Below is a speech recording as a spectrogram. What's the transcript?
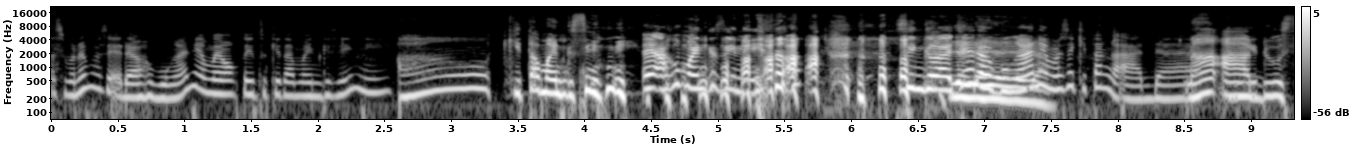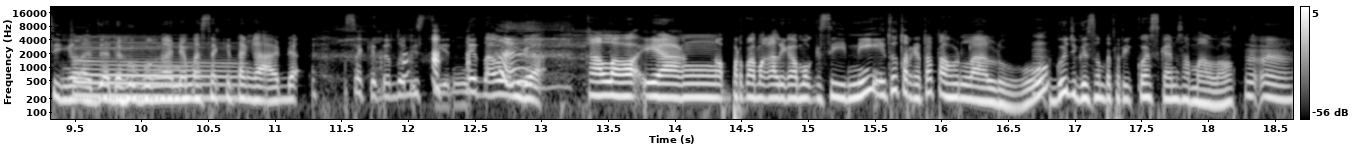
sebenarnya masih ada hubungannya sama waktu itu kita main ke sini. Oh, kita main ke sini. Eh, aku main ke sini. Single aja iya, ada iya, hubungannya, iya. masa kita nggak ada. Nah, aduh, single aja ada hubungannya masa kita nggak ada. Masa kita tuh di sini tahu nggak? Kalau yang pertama kali kamu ke sini itu ternyata tahun lalu, gue juga sempat request kan sama lo. Heeh.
